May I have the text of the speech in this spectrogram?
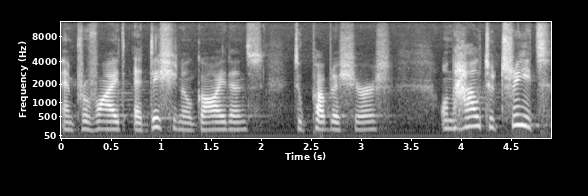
and provide additional guidance to publishers on how to treat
